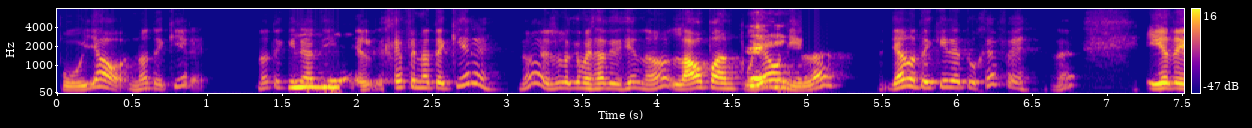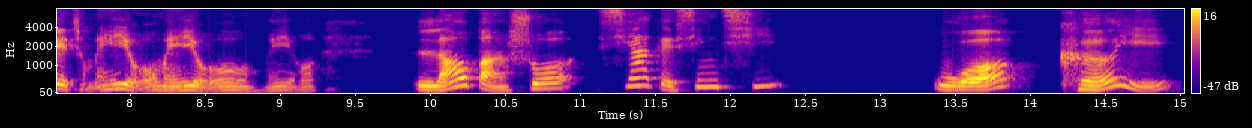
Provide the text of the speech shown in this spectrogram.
Puyao no te quiere. No te quiere a ti. El jefe no te quiere. ¿no? Eso es lo que me estás diciendo, ¿no? Laopan Puyao ni la. Ya no te quiere tu jefe. ¿eh? Y yo te he dicho, me yo, me yo, me yo. Laopan 说下个星期我可以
